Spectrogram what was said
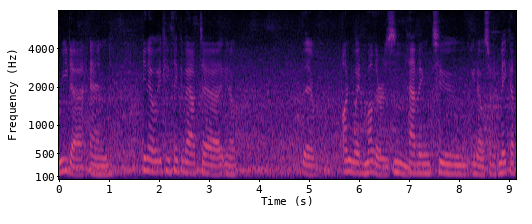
Rita and you know, if you think about, uh, you know, the unwed mothers mm. having to, you know, sort of make up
